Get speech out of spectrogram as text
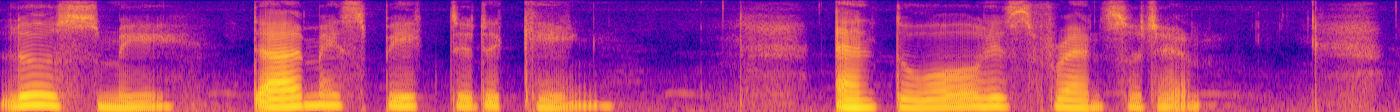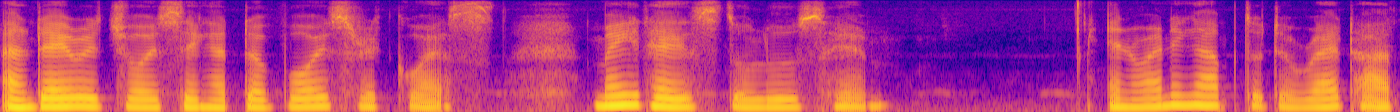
Loose me, that I may speak to the king, and to all his friends with him. And they, rejoicing at the boy's request, made haste to loose him. And running up to the red hot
